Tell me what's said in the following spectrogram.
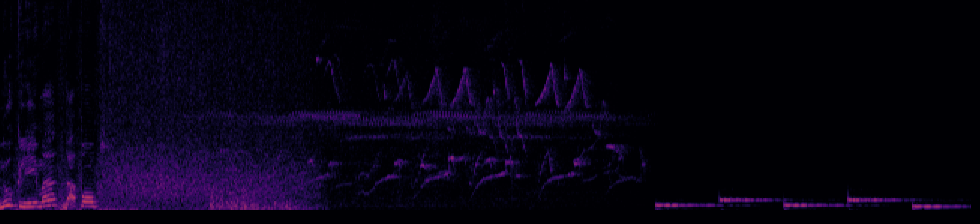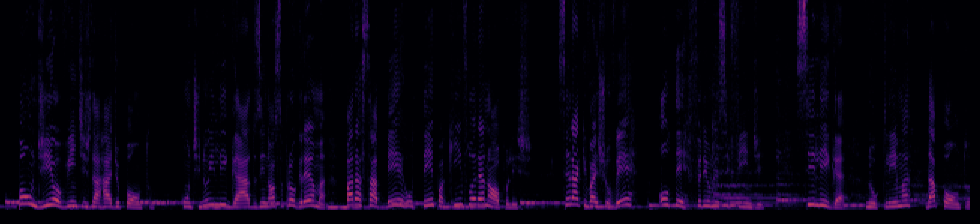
No clima da ponto. Bom dia, ouvintes da Rádio Ponto. Continue ligados em nosso programa para saber o tempo aqui em Florianópolis. Será que vai chover ou ter frio nesse finde? Se liga no clima da Ponto.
